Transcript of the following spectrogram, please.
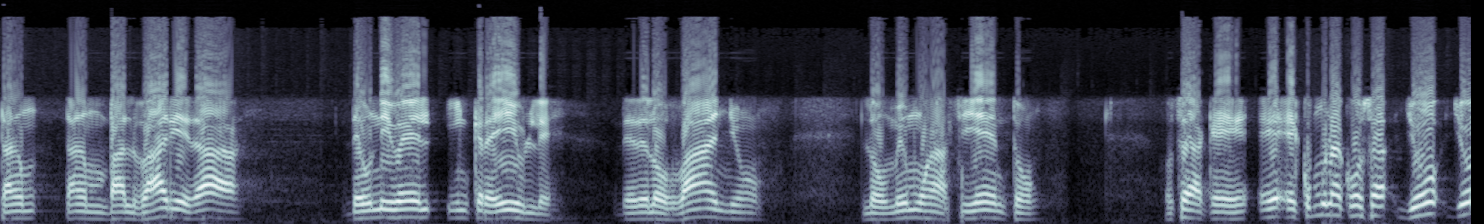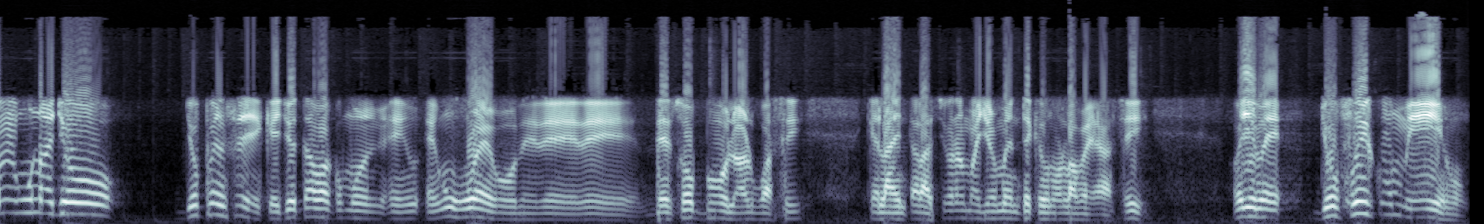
tan, tan barbaridad, de un nivel increíble, desde los baños, los mismos asientos, o sea que es, como una cosa, yo, yo en una yo yo pensé que yo estaba como en, un juego de, de, de, de softball o algo así, que la instalación es mayormente que uno la ve así. Óyeme, yo fui con mi hijo,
